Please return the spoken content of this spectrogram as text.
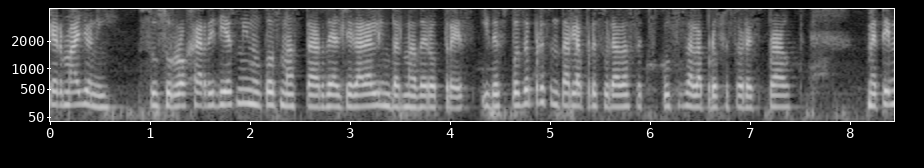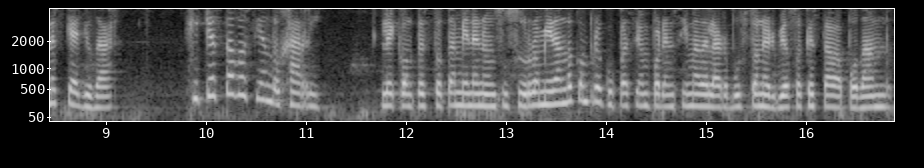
Hermione, susurró Harry diez minutos más tarde al llegar al invernadero 3 y después de presentarle apresuradas excusas a la profesora Sprout. Me tienes que ayudar. ¿Y qué ha estado haciendo Harry? le contestó también en un susurro, mirando con preocupación por encima del arbusto nervioso que estaba podando.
